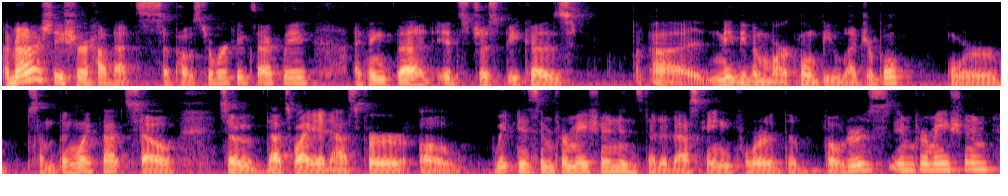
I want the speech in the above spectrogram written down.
I'm not actually sure how that's supposed to work exactly. I think that it's just because uh, maybe the mark won't be legible or something like that. So, so that's why it asked for a witness information instead of asking for the voters information.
